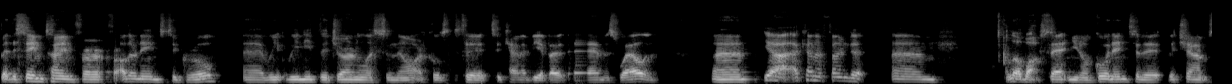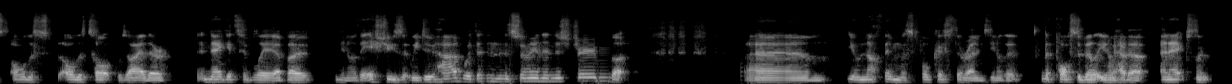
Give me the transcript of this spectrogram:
But at the same time, for for other names to grow, uh, we, we need the journalists and the articles to, to kind of be about them as well. And um, yeah, I kind of found it um, a little bit upsetting, you know, going into the, the champs, all this, all the talk was either negatively about, you know, the issues that we do have within the swimming industry, but um, you know, nothing was focused around, you know, the, the possibility, you know, we had a, an excellent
